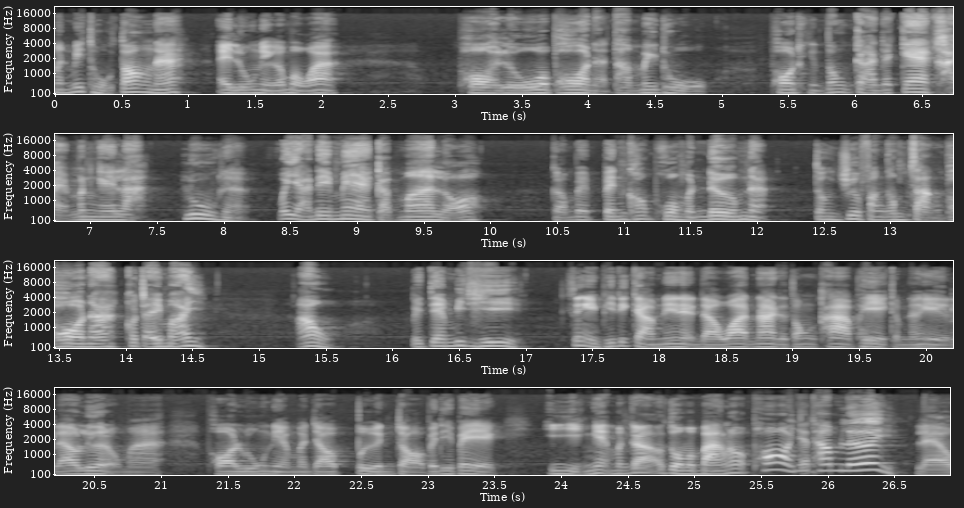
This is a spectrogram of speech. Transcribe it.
มันไม่ถูกต้องนะ ไอ้ลุงเนี่ยก็บอกว่า พ่อรู้ว่าพ่อน่ะทำไม่ถูก พ่อถึงต้องการจะแก้ไขมันไงล่ะ ลูกเนี่ยไม่อยากได้แม่กลับมาเหรอกลับไปเป็นครอบครัวเหมือนเดิมน่ะ ต้องเชื่อฟังคำสั่งพ่อนะ เข้าใจไหม เอ้า ไปเตรียมพิธี ซึ่งไอีพิธีกรรมนี้เนี่ยดาว่าน่าจะต้องฆ่าพระเอกกับนางเอกแล้วเลือดออกมา พอลุงเนี่ยมันจะเอาปืนจ่อไปที่พระเอก อีหญิงเนี่ยมันก็เอาตัวมาบังแล้วพ่ออย่าทำเลย แล้ว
